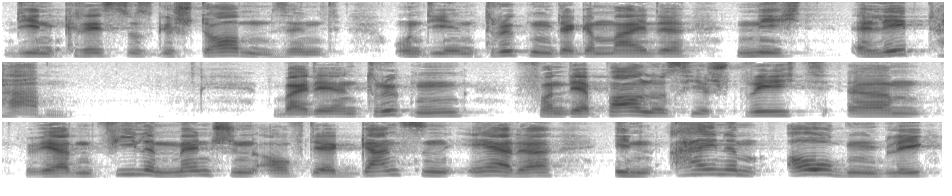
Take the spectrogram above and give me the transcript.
die in Christus gestorben sind und die Entrückung der Gemeinde nicht erlebt haben. Bei der Entrückung, von der Paulus hier spricht, ähm, werden viele Menschen auf der ganzen Erde in einem Augenblick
